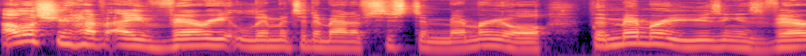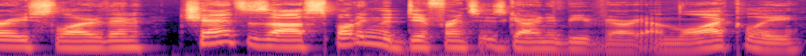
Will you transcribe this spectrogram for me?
Unless you have a very limited amount of system memory or the memory you're using is very slow, then chances are spotting the difference is going to be very unlikely.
